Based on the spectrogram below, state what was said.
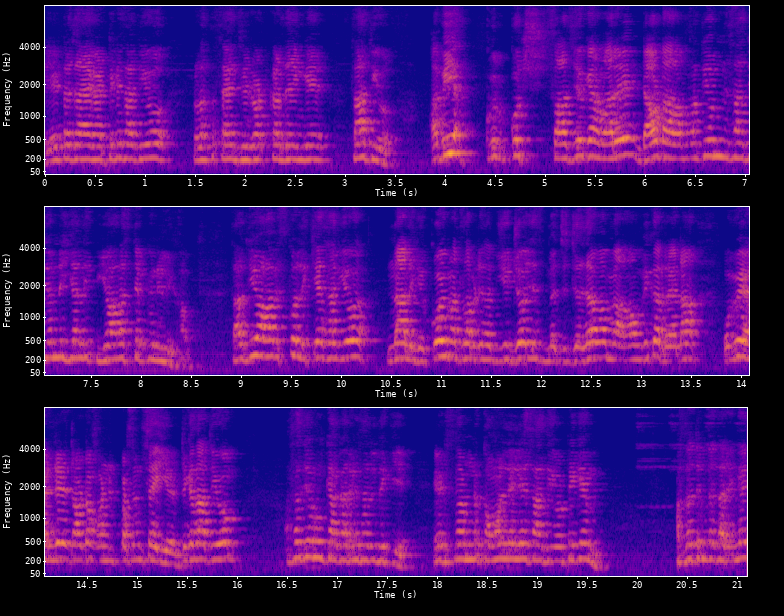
eight आ जाएगा, ठीक है साथियों? प्लस का साइन थ्री डॉट कर देंगे। साथियों, अभी कुछ साथियों के हमारे डाउट आ रहा साथियों साथियों, हमने ये ये वाला स्टेप क्यों नहीं लिखा? साथियों, आप इसको लिखिए साथियों, ना लिखिए। कोई मतलब नहीं साथियों, जो जिस जब हम हम भी कर रहे हैं ना, वो भी hundred out of hundred percent सही है। ठीक है साथियों? साथियों हम क्या करेंगे साथियों? देखिए एट हमने कॉमन ले लिया साथियों, ठीक है? अब साथियों क्या करेंगे?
